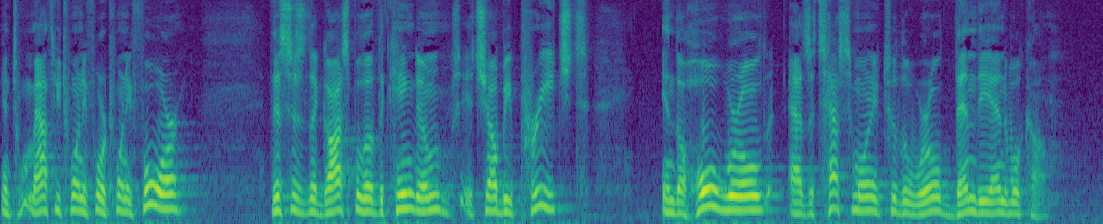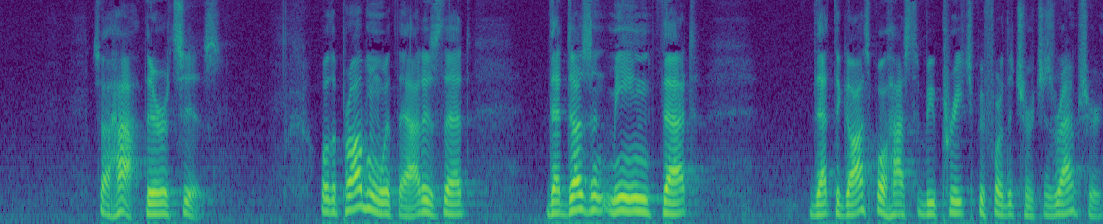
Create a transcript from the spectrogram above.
in Matthew 24 24, This is the gospel of the kingdom. It shall be preached in the whole world as a testimony to the world, then the end will come. So, ha, there it is. Well, the problem with that is that that doesn't mean that, that the gospel has to be preached before the church is raptured.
